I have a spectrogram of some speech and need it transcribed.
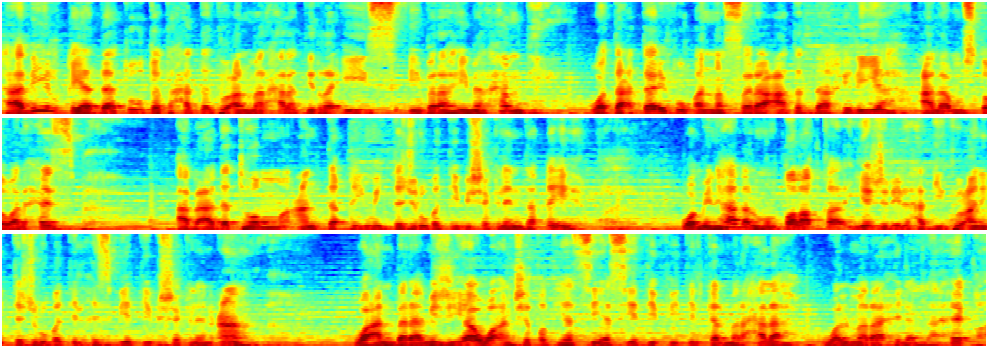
هذه القيادات تتحدث عن مرحلة الرئيس إبراهيم الحمدي وتعترف أن الصراعات الداخلية على مستوى الحزب أبعدتهم عن تقييم التجربة بشكل دقيق. ومن هذا المنطلق يجري الحديث عن التجربة الحزبية بشكل عام وعن برامجها وأنشطتها السياسية في تلك المرحلة والمراحل اللاحقة.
